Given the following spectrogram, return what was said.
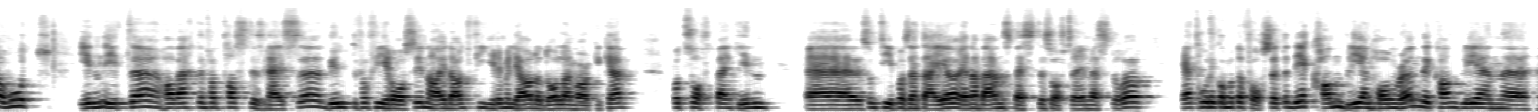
Kahoot Innen IT har vært en fantastisk reise. Begynte for fire år siden, har i dag 4 milliarder dollar i market cap. Fått Softbank inn eh, som 10% eier, en av verdens beste software-investorer. Jeg tror det kommer til å fortsette. Det kan bli en home run. Det kan bli en, eh,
